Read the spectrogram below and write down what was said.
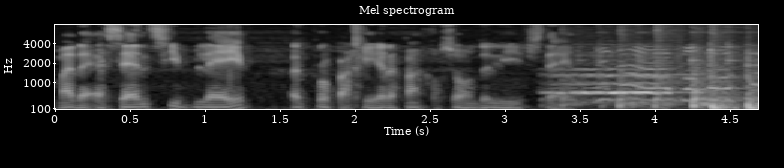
Maar de essentie blijft het propageren van gezonde leefstijl.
